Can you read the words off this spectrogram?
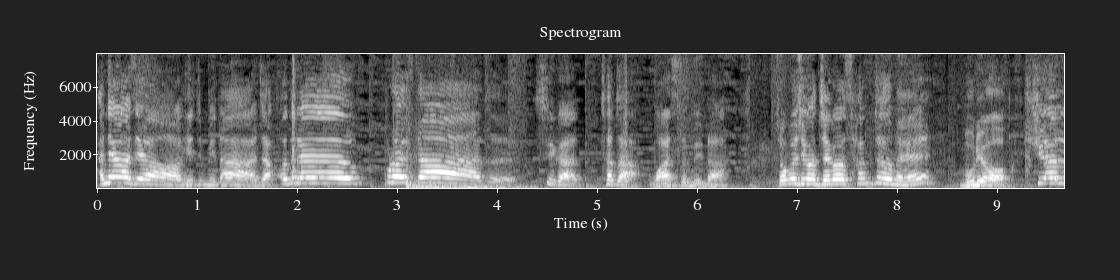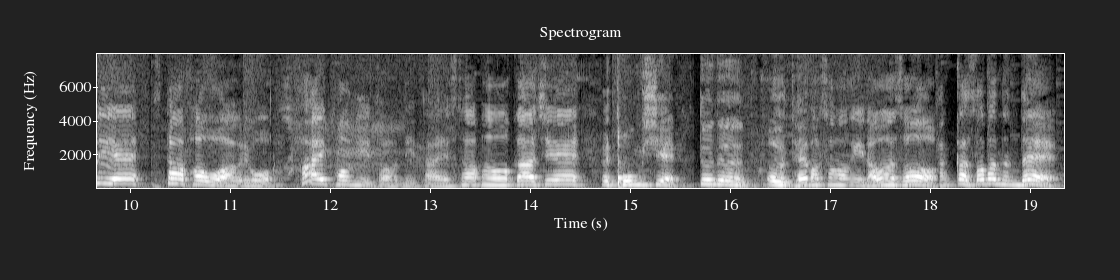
안녕하세요. 휴지입니다. 자 오늘은 브롤스타즈 시간 찾아왔습니다. 저번 시간 제가 상점에 무려 쉘리의 star power와 그리고 하이퍼니터 니타의 star power까지 동시에 뜨는 어, 대박 상황이 나와서 잠깐 써봤는데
